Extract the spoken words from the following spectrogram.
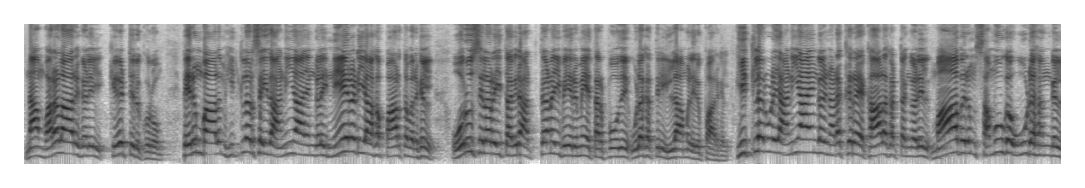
நாம் வரலாறுகளில் கேட்டிருக்கிறோம். பெரும்பாலும் ஹிட்லர் செய்த அநியாயங்களை நேரடியாக பார்த்தவர்கள் ஒரு சிலரை தவிர அத்தனை பேருமே தற்போது உலகத்தில் இல்லாமல் இருப்பார்கள். ஹிட்லருடைய அநியாயங்கள் நடக்கிற காலகட்டங்களில் மாபெரும் சமூக ஊடகங்கள்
